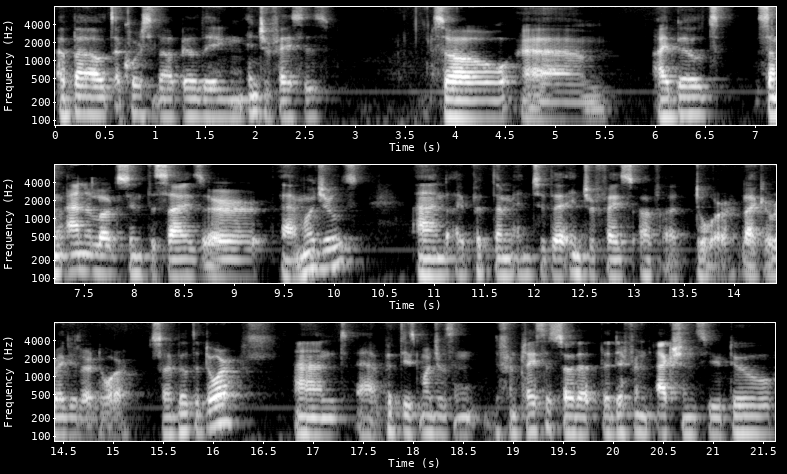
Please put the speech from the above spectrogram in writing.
about a course about building interfaces. So um, I built some analog synthesizer uh, modules and I put them into the interface of a door, like a regular door. So I built a door and uh, put these modules in different places so that the different actions you do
